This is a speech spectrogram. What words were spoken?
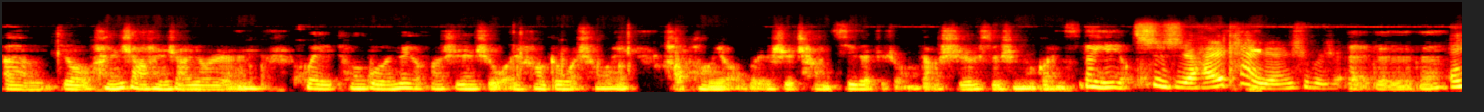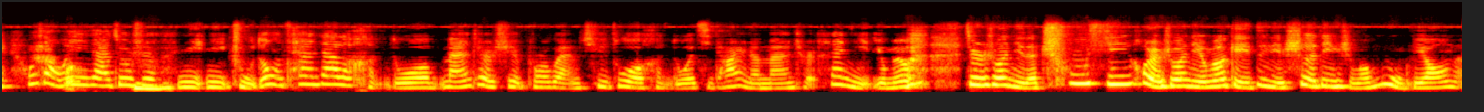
嗯，就很少很少有人会通过那个方式认识我，然后跟我成为好朋友或者是长期的这种导师学生的关系。但也有是是还是看人是不是？对对对对。哎，我想问一下，就是你你主动参加了很多 mentorship program 去做很多其他人的 mentor，那你有没有 就是说你的初心，或者说你有没有给自己设定什么？什么目标呢？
